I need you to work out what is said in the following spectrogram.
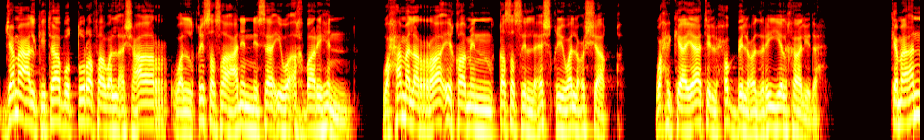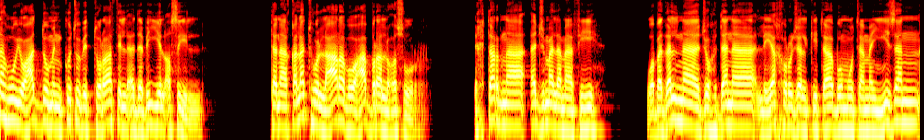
جمع الكتاب الطرف والأشعار والقصص عن النساء وأخبارهن وحمل الرائق من قصص العشق والعشاق وحكايات الحب العذري الخالدة. كما أنه يعد من كتب التراث الأدبي الأصيل. تناقلته العرب عبر العصور. اخترنا أجمل ما فيه وبذلنا جهدنا ليخرج الكتاب متميزا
